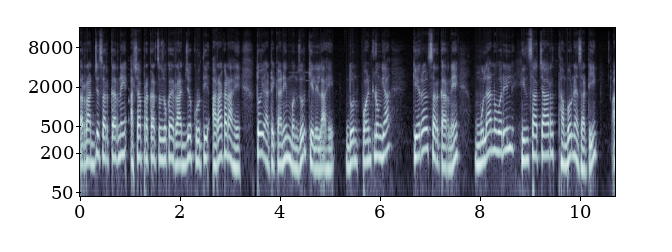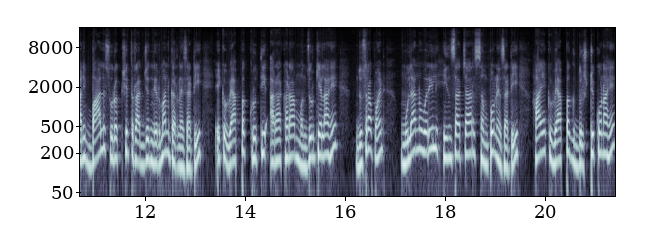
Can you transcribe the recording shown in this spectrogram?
राज्य सरकारने अशा प्रकारचा जो काही राज्य कृती आराखडा आहे तो या ठिकाणी मंजूर केलेला आहे. दोन पॉईंट लिहून घ्या केरळ सरकारने मुलांवरील हिंसाचार थांबवण्यासाठी आणि बाल सुरक्षित राज्य निर्माण करण्यासाठी एक व्यापक कृती आराखडा मंजूर केला आहे. दुसरा पॉईंट मुलांवरील हिंसाचार संपवण्यासाठी हा एक व्यापक दृष्टिकोन आहे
